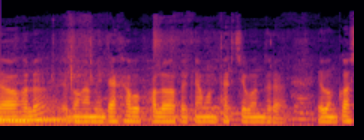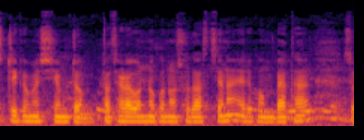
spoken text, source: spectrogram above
দেওয়া হলো এবং আমি দেখাবো ফলো আপে কেমন থাকছে বন্ধুরা। এবং কস্টিকামের সিমটম তাছাড়া অন্য কোনো ওষুধ আসছে না এরকম ব্যথা। So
